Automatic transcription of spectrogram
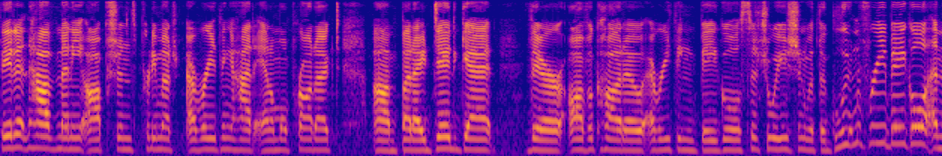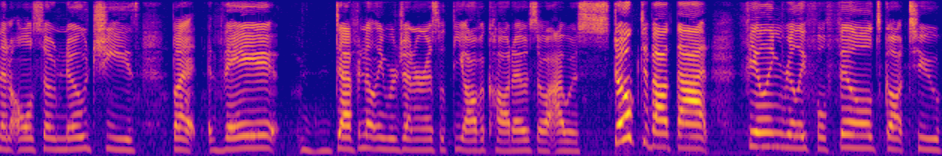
they didn't have many options. Pretty much everything had animal product, um, but I did get their avocado everything bagel situation with a gluten-free bagel and then also no cheese but they definitely were generous with the avocado so i was stoked about that feeling really fulfilled got to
